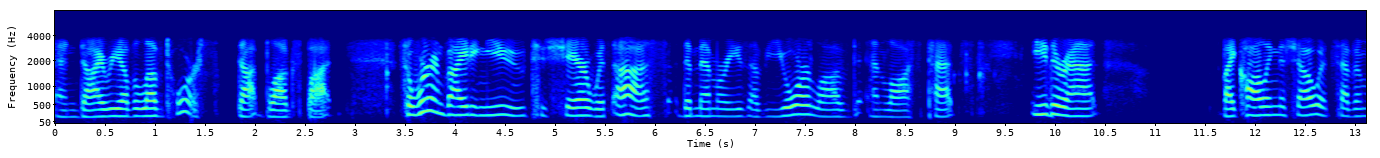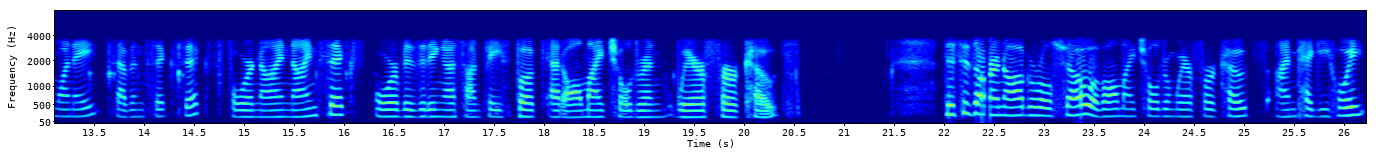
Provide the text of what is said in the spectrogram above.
and Diary of a Loved Horse blogspot. So we're inviting you to share with us the memories of your loved and lost pets, either at by calling the show at 718-766-4996 or visiting us on Facebook at All My Children Wear Fur Coats. This is our inaugural show of All My Children Wear Fur Coats. I'm Peggy Hoyt.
